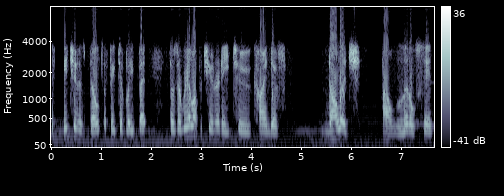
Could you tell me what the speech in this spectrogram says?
The tension is built effectively, but there was a real opportunity to kind of acknowledge how little sense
